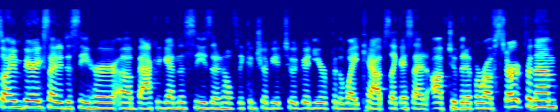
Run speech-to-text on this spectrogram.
So I'm very excited to see her uh, back again this season and hopefully contribute to a good year for the Whitecaps. Like I said, off to a bit of a rough start for them,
